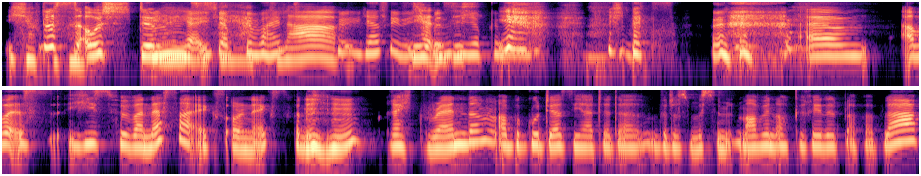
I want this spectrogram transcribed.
Ich habe das auch stimmt. Ja, ja, ich habe Ja, geweint. Klar. Jasmin, ich hätten bin's, sich, ich habe geweint. ich bin's. ähm, aber es hieß für Vanessa Ex or Next, fand ich Mhm. recht random, aber gut, ja, sie hatte da, wird so ein bisschen mit Marvin auch geredet, bla bla bla.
